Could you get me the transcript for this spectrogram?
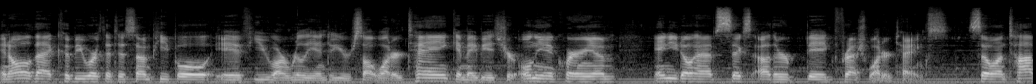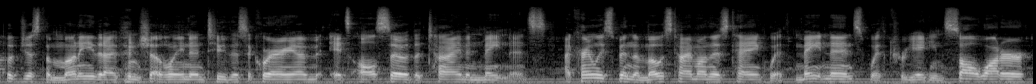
and all of that could be worth it to some people if you are really into your saltwater tank and maybe it's your only aquarium and you don't have six other big freshwater tanks. So on top of just the money that I've been shoveling into this aquarium, it's also the time and maintenance. I currently spend the most time on this tank with maintenance, with creating salt water,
